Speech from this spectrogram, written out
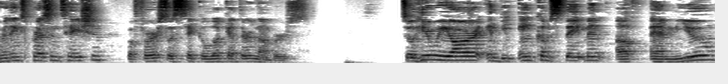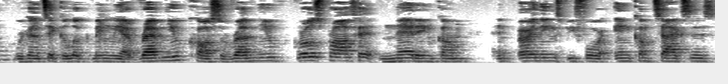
earnings presentation. But first, let's take a look at their numbers. So here we are in the income statement of MU. We're going to take a look mainly at revenue, cost of revenue, gross profit, net income, and earnings before income taxes.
